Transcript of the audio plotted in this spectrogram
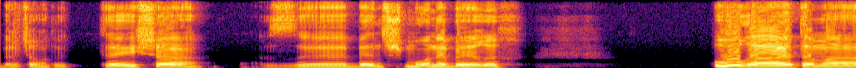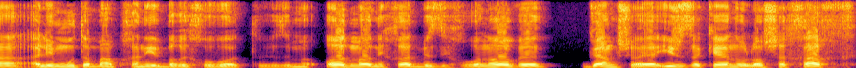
ב-1909, זה בן שמונה בערך, הוא ראה את האלימות המהפכנית ברחובות, וזה מאוד מאוד נחרד בזיכרונו, וגם כשהוא היה איש זקן הוא לא שכח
